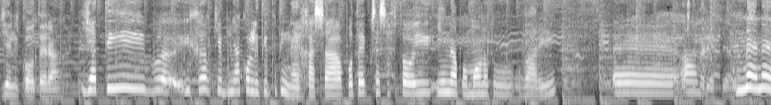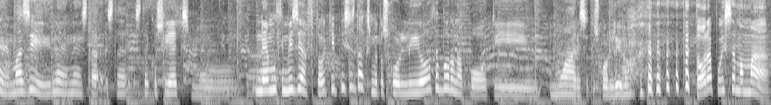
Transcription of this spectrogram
γενικότερα. Γιατί ε, είχα και μια κολλητή που την έχασα, οπότε ξέρεις αυτό ε- είναι από μόνο του βαρύ. Ε, α, ναι, ναι, μαζί, ναι, ναι, στα, στα, στα 26 μου. Ναι, μου θυμίζει αυτό και επίσης, εντάξει, με το σχολείο δεν μπορώ να πω ότι μου άρεσε το σχολείο. Τώρα που είσαι μαμά,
